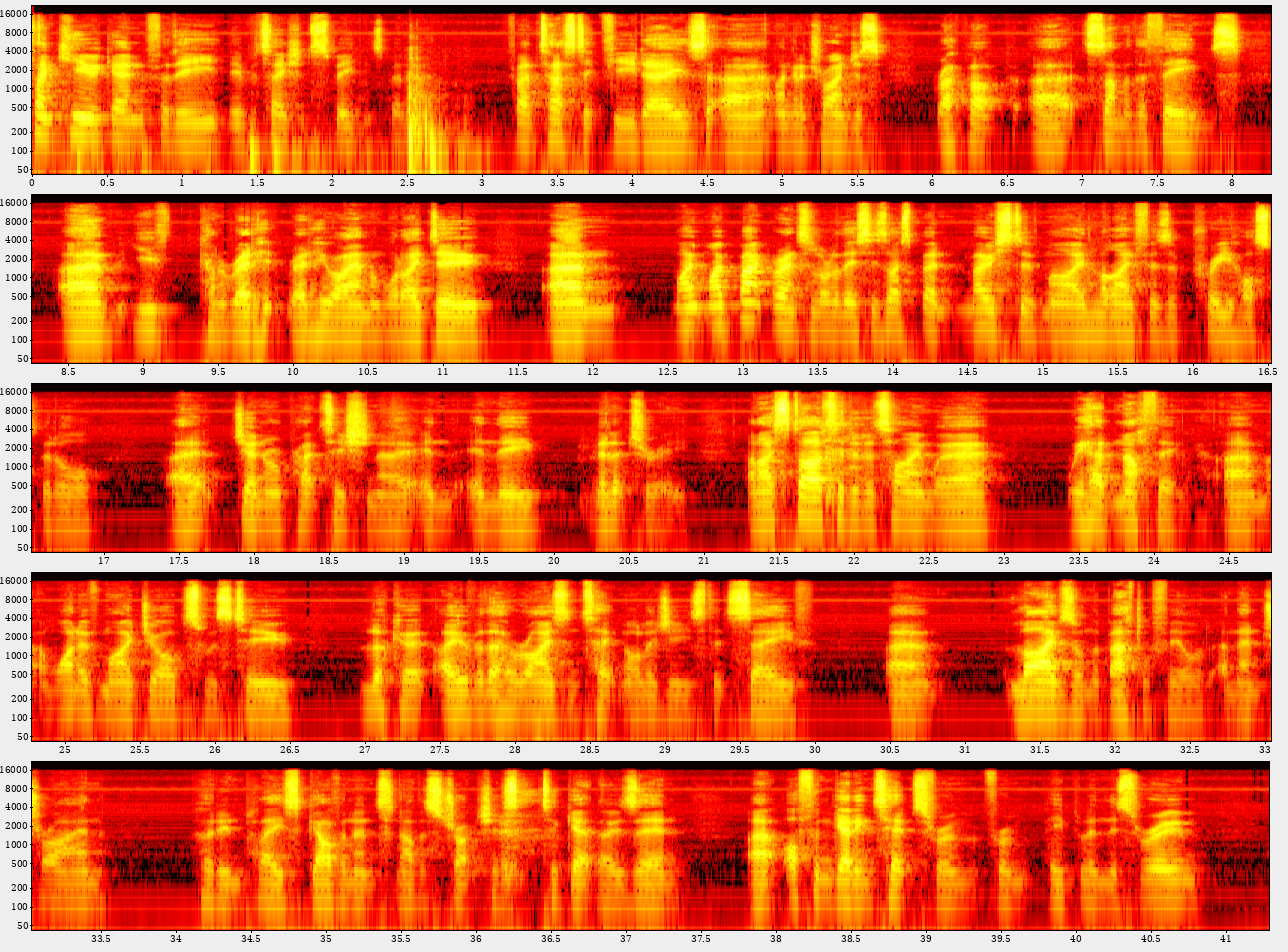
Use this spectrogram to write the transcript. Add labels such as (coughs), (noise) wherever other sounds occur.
thank you again for the, the, invitation to speak. It's been a fantastic few days. Uh, I'm going to try and just wrap up uh, some of the themes. Um, you've kind of read, read who I am and what I do. Um, my, my background to a lot of this is I spent most of my life as a pre-hospital uh, general practitioner in, in the military. And I started at a time where we had nothing. Um, and one of my jobs was to look at over the horizon technologies that save um, lives on the battlefield and then try and put in place governance and other structures to get those in. Uh, often getting tips from, from people in this room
